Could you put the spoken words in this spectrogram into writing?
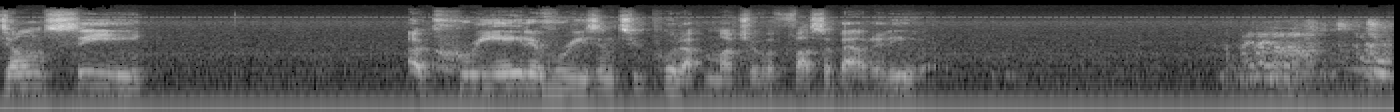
don't see a creative reason to put up much of a fuss about it either. I don't know.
